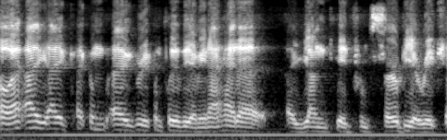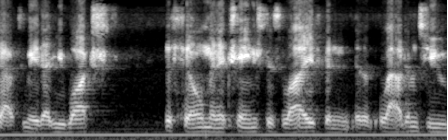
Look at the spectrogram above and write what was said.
Oh, I I, I, I, I agree completely. I mean, I had a, a young kid from Serbia reach out to me that he watched the film and it changed his life and it allowed him to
